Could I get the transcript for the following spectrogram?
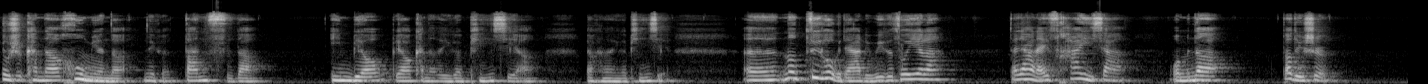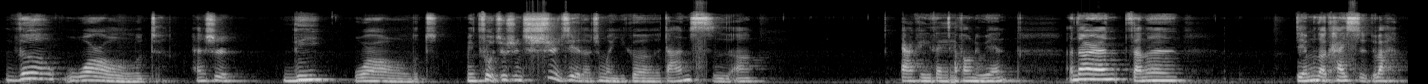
就是看它后面的那个单词的音标，不要看它的一个拼写啊，不要看它一个拼写。呃，那最后给大家留一个作业啦，大家来猜一下，我们的到底是 the world 还是 the world？没错，就是世界的这么一个单词啊。大家可以在下方留言。啊，当然咱们。节目的开始，对吧？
